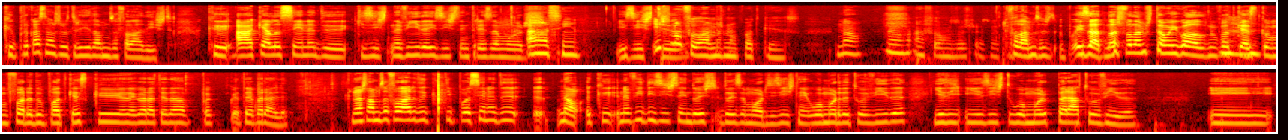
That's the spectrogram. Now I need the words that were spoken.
que, por acaso nós no outro dia estávamos a falar disto, que há aquela cena de que existe na vida existem três amores. Ah, sim. existe... Isto não falámos no podcast. Não. Não, ah, os dois. Falámos as- Exato, nós falamos tão igual no podcast como fora do podcast que agora até dá para até baralha. Que nós estávamos a falar de que tipo a cena de. eh, Não, que na vida existem dois, dois amores. Existem o amor da tua vida e, e existe o amor para a tua vida. E,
